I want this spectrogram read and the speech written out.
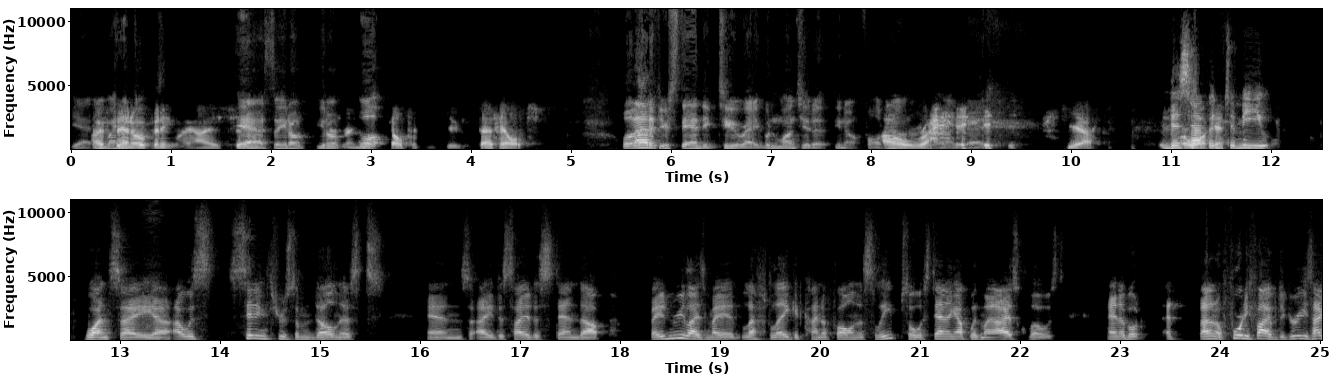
yeah. I've been opening my eyes. Yeah, so you don't you don't well that helps. Well, that if you're standing too, right? Wouldn't want you to you know fall down. Oh right. right? yeah. This or happened to me once. I uh, I was sitting through some dullness, and I decided to stand up I didn't realize my left leg had kind of fallen asleep. So I was standing up with my eyes closed. And about, at, I don't know, 45 degrees, I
